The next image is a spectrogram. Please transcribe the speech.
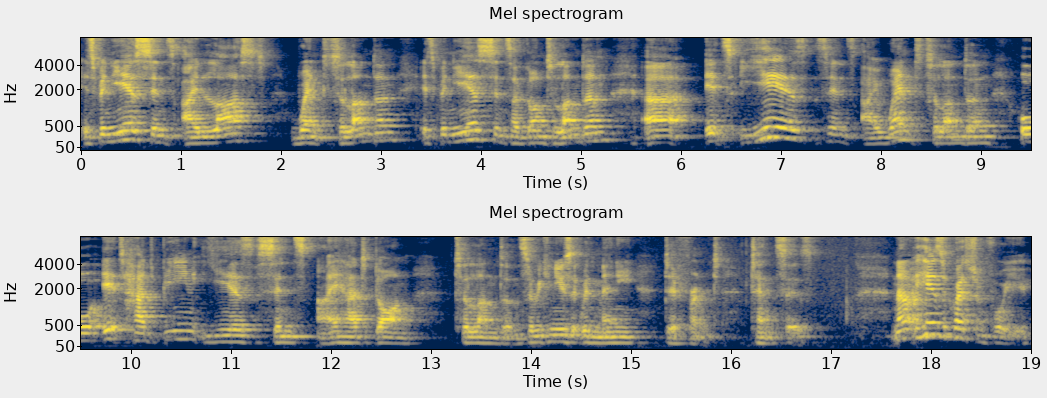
It's been years since I last went to London. It's been years since I've gone to London. Uh, it's years since I went to London, or it had been years since I had gone to London. So we can use it with many different tenses. Now, here's a question for you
